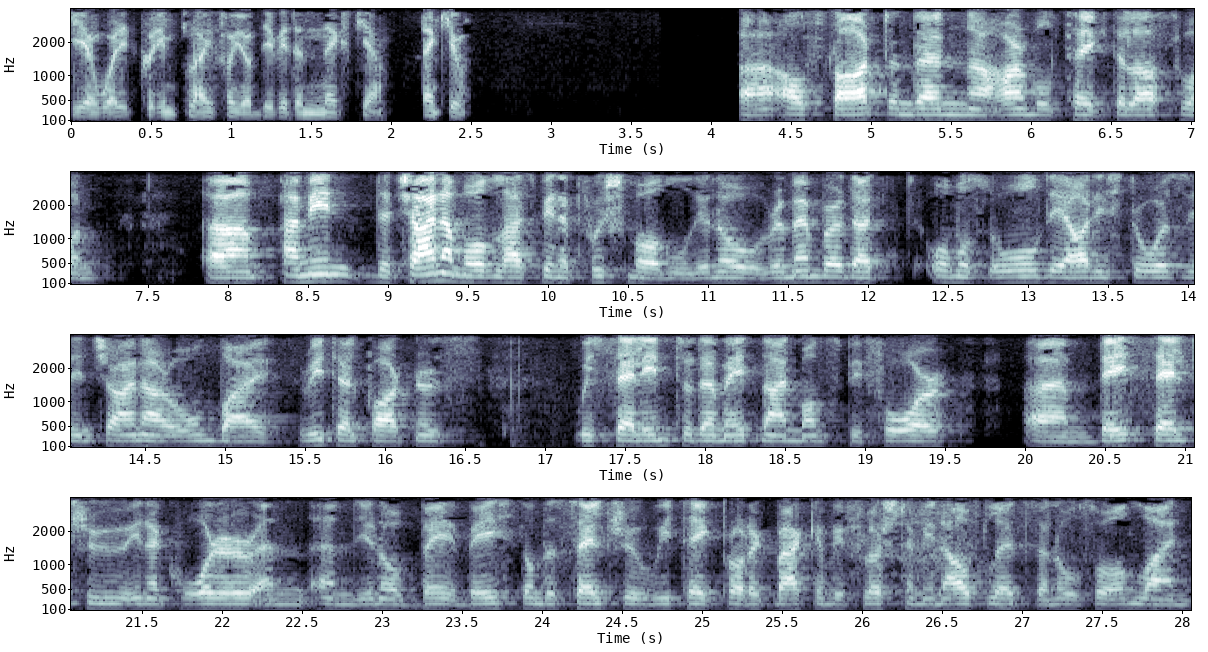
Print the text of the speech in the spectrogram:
year, what it could imply for your dividend next year? Thank you. Uh, I'll start and then uh, Harm will take the last one. Um, I mean, the China model has been a push model. You know, remember that almost all the Adidas stores in China are owned by retail partners. We sell into them eight, nine months before. Um, they sell through in a quarter and, and, you know, based on the sell-through, we take product back and we flush them in outlets and also online.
